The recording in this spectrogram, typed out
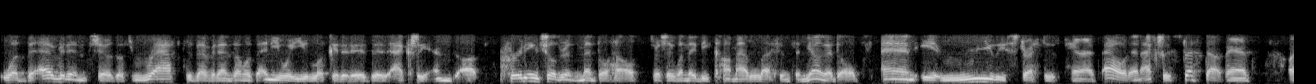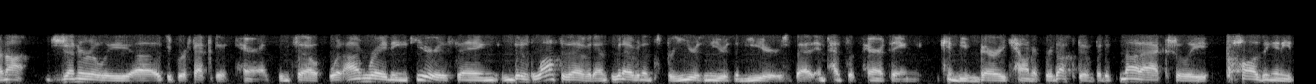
What the evidence shows us, rafts of evidence, almost any way you look at it, is it actually ends up hurting children's mental health, especially when they become adolescents and young adults, and it really stresses parents out. And actually, stressed out parents are not generally uh, super effective parents. And so what I'm writing here is saying there's lots of evidence, been evidence for years and years and years that intensive parenting can be very counterproductive, but it's not actually causing any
